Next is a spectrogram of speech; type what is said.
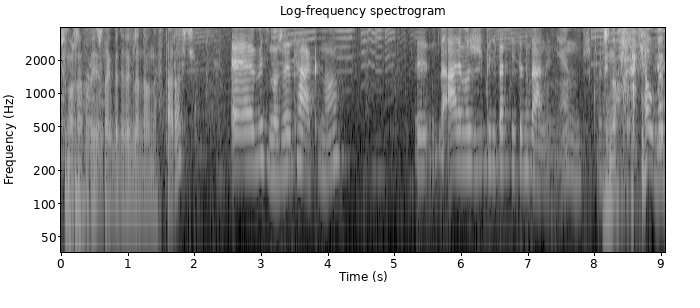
Czy można powiedzieć, że tak będę wyglądał na starość? E, być może tak, no. Y, No, ale możesz być bardziej zadbany, nie? Na przykład. No, chciałbym.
